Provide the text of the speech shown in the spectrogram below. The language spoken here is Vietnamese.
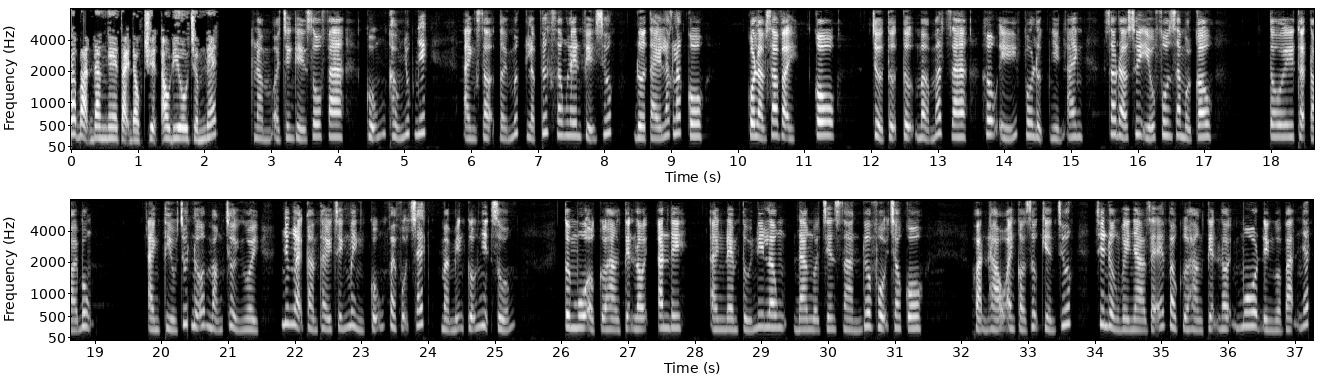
Các bạn đang nghe tại đọc truyện audio.net Nằm ở trên ghế sofa cũng không nhúc nhích. Anh sợ tới mức lập tức xông lên phía trước, đưa tay lắc lắc cô. Cô làm sao vậy? Cô... Chử tự tự mở mắt ra, hữu ý, vô lực nhìn anh, sau đó suy yếu phun ra một câu. Tôi thật đói bụng. Anh thiếu chút nữa mắng chửi người, nhưng lại cảm thấy chính mình cũng phải phụ trách mà miễn cưỡng nhịn xuống. Tôi mua ở cửa hàng tiện lợi, ăn đi. Anh đem túi ni lông đang ở trên sàn đưa vội cho cô. Hoàn hảo anh có dự kiến trước, trên đường về nhà rẽ vào cửa hàng tiện lợi mua để ngừa vạn nhất.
